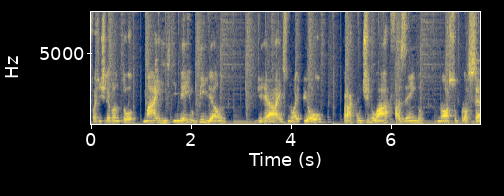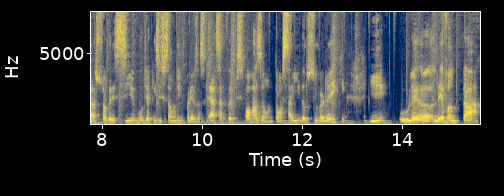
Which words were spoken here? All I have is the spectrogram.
foi a gente levantou mais de meio bilhão de reais no IPO para continuar fazendo nosso processo agressivo de aquisição de empresas. Essa foi a principal razão. Então, a saída do Silver Lake e o le uh, levantar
